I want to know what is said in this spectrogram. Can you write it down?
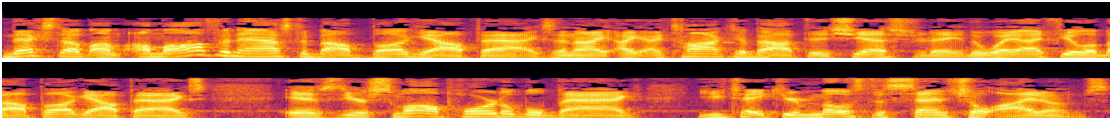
Next up, I'm, I'm often asked about bug out bags, and I, I, I talked about this yesterday. The way I feel about bug out bags is your small portable bag, you take your most essential items.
